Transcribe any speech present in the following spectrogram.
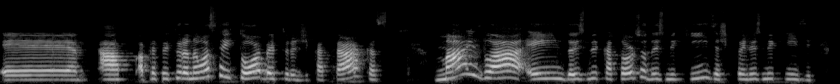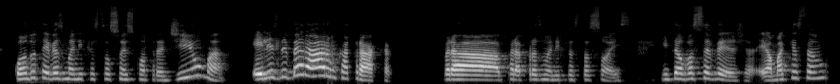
é, a, a, prefeitura não aceitou a abertura de catracas, mas lá em 2014 ou 2015, acho que foi em 2015, quando teve as manifestações contra Dilma, eles liberaram catraca para as manifestações. Então, você veja, é uma questão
